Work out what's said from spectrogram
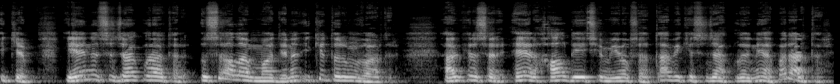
2. Y'nin sıcaklığı artar. Isı alan maddenin iki durumu vardır. Arkadaşlar eğer hal değişimi yoksa tabii ki sıcaklığı ne yapar? Artar.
